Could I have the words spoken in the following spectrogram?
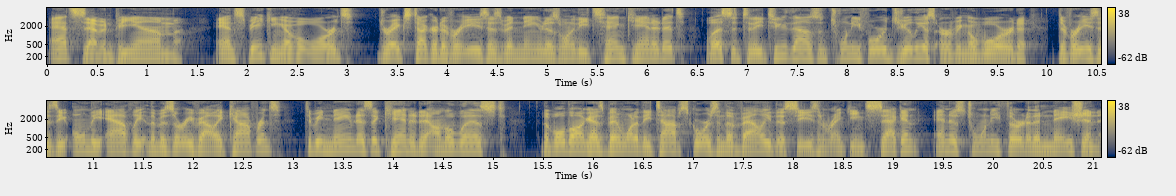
at 7 p.m. And speaking of awards, Drake's Tucker DeVries has been named as one of the 10 candidates listed to the 2024 Julius Erving Award. DeVries is the only athlete in the Missouri Valley Conference to be named as a candidate on the list. The Bulldog has been one of the top scorers in the Valley this season, ranking second and is 23rd in the nation.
